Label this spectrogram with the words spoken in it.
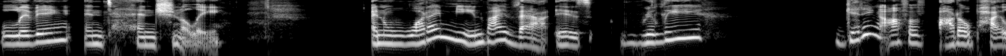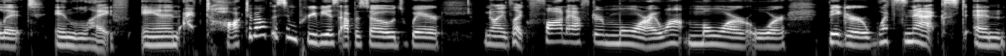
living intentionally. And what I mean by that is really getting off of autopilot in life. And I've talked about this in previous episodes where, you know, I've like fought after more, I want more or bigger, what's next? And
